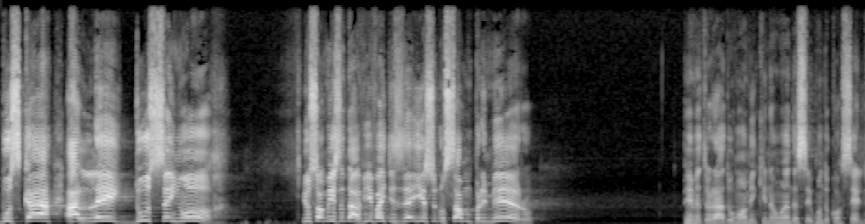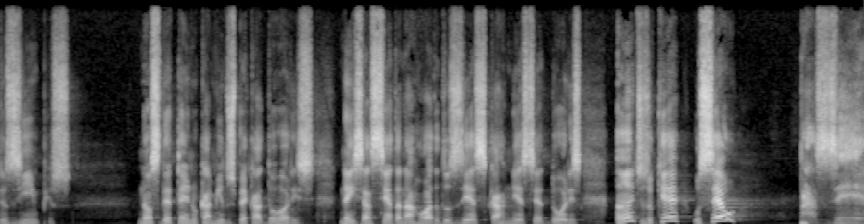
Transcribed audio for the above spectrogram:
buscar a lei do Senhor. E o salmista Davi vai dizer isso no Salmo 1. Bem-aventurado o homem que não anda segundo o conselho dos ímpios, não se detém no caminho dos pecadores, nem se assenta na roda dos escarnecedores. Antes o que? O seu prazer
